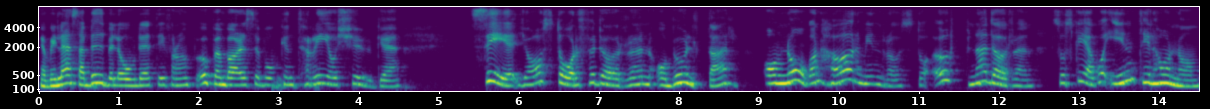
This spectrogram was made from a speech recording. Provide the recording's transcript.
Jag vill läsa bibelordet ifrån Uppenbarelseboken 3 och 20. Se, jag står för dörren och bultar. Om någon hör min röst och öppnar dörren så ska jag gå in till honom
